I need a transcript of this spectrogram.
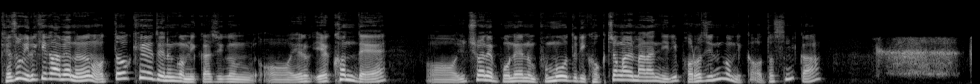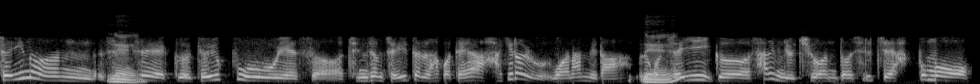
계속 이렇게 가면은 어떻게 되는 겁니까? 지금 어 예- 예컨대 어 유치원에 보내는 부모들이 걱정할 만한 일이 벌어지는 겁니까? 어떻습니까? 저희는 네. 실제 그 교육부에서 진정 저희들하고 대화하기를 원합니다. 그리고 네. 저희 그 사립 유치원도 실제 학부모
